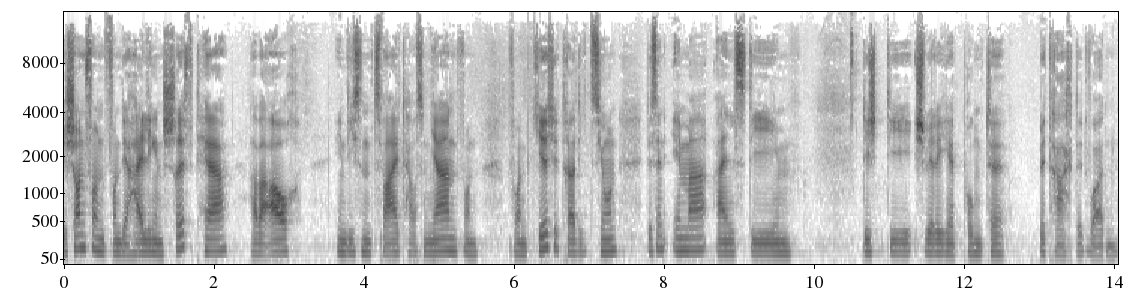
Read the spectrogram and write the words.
schon von, von der Heiligen Schrift her, aber auch in diesen 2000 Jahren von, von Kirchetradition, die sind immer als die, die, die schwierige Punkte betrachtet worden.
